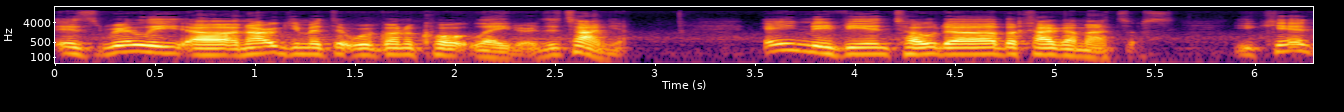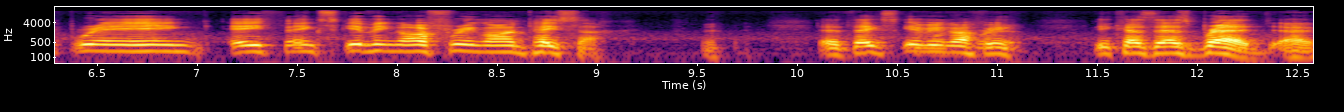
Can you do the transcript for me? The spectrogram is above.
is really uh, an argument that we're going to quote later. The Tanya. Ein mevi'in toda b'chagamatzos. You can't bring a Thanksgiving offering on Pesach. A Thanksgiving offering bread? because there's bread, uh,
